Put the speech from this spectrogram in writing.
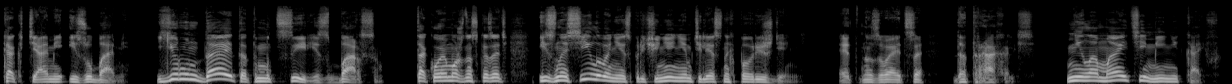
когтями и зубами. Ерунда этот мцири с барсом. Такое, можно сказать, изнасилование с причинением телесных повреждений. Это называется «дотрахались». Не ломайте мини-кайф.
